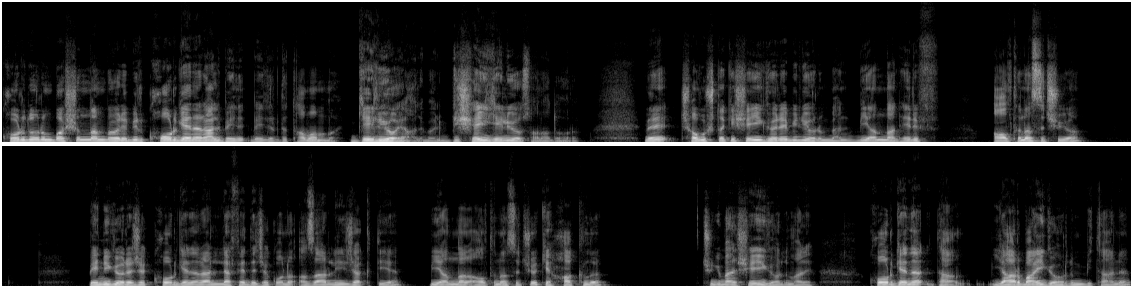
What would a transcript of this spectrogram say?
koridorun başından böyle bir kor general bel- belirdi tamam mı? Geliyor yani böyle bir şey geliyor sana doğru. Ve çavuştaki şeyi görebiliyorum ben. Bir yandan herif altına sıçıyor. Beni görecek kor general laf edecek onu azarlayacak diye. Bir yandan altına sıçıyor ki haklı. Çünkü ben şeyi gördüm hani kor general tamam yarbay gördüm bir tane.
